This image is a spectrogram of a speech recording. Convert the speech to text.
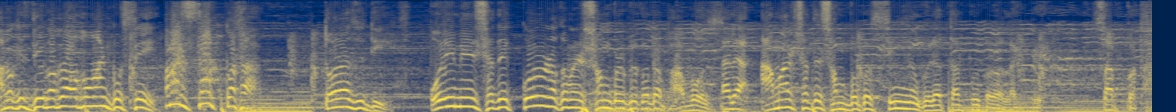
আমাকে যেভাবে অপমান করছে আমার সব কথা। তোরা যদি ওই মেয়ের সাথে কোন রকমের সম্পর্কের কথা ভাবোস তাহলে আমার সাথে সম্পর্ক ছিন্ন করে তারপর করা লাগবে। সব কথা।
